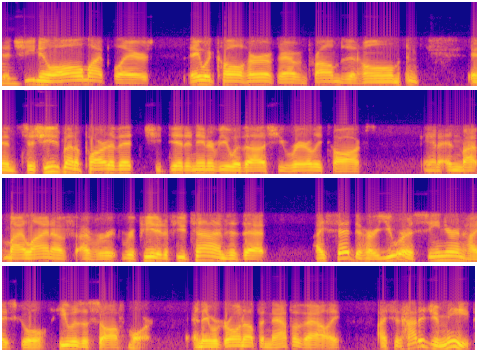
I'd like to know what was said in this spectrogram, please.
said mm. she knew all my players. They would call her if they're having problems at home, and and so she's been a part of it. She did an interview with us. She rarely talks and and my my line I've I've re- repeated a few times is that I said to her, "You were a senior in high school. He was a sophomore, and they were growing up in Napa Valley." I said, "How did you meet?"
